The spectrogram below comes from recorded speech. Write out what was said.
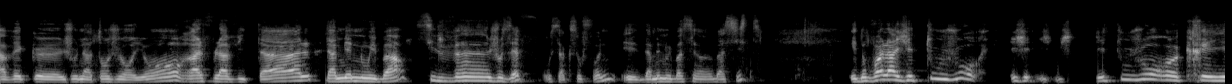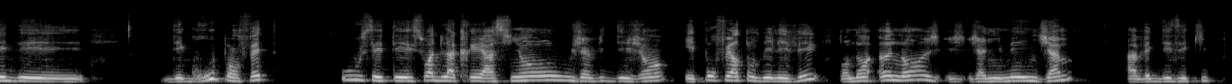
avec euh, Jonathan Jorion, Ralph Lavital, Damien Nouéba, Sylvain Joseph au saxophone, et Damien Nouéba, c'est un bassiste. Et donc voilà, j'ai toujours, j'ai, toujours euh, créé des, des groupes, en fait, où c'était soit de la création, où j'invite des gens. Et pour faire tomber les V, pendant un an, j'animais une jam avec des équipes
